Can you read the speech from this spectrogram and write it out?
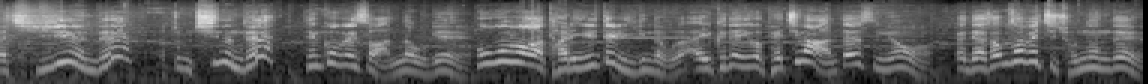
야 지리는데? 아, 좀 치는데? 탱커에서 안 나오게 호구머가 다리 1대1 이긴다고요? 아니 근데 이거 배치만 안 따였으면 야, 내가 점사 배치 줬는데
